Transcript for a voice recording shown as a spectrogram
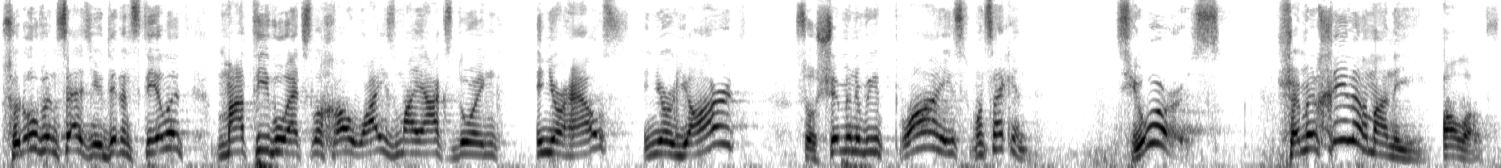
So Reuven says, You didn't steal it? Mativu etzlacha. Why is my ox doing in your house, in your yard? So Shimon replies, One second. It's yours. Shemer chinam ani, Olav.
